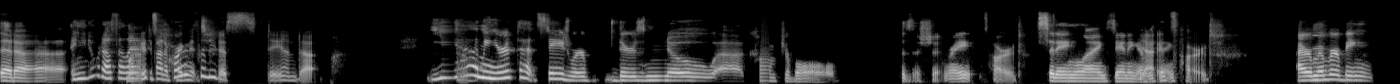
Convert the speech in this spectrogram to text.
That uh and you know what else I Like, liked it's about a hard pregnant for me to stand up. Yeah, I mean, you're at that stage where there's no uh, comfortable position, right? It's hard. Sitting, lying, standing, Yeah, everything. it's hard. I remember being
